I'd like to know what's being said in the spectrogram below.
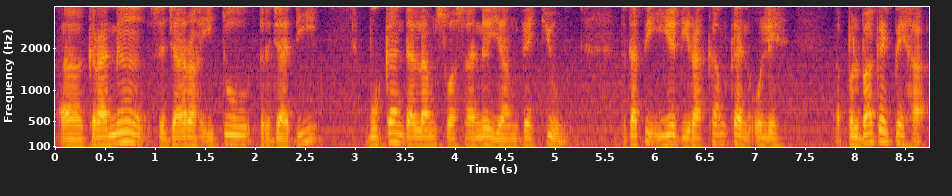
Uh, kerana sejarah itu terjadi bukan dalam suasana yang vacuum tetapi ia dirakamkan oleh uh, pelbagai pihak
